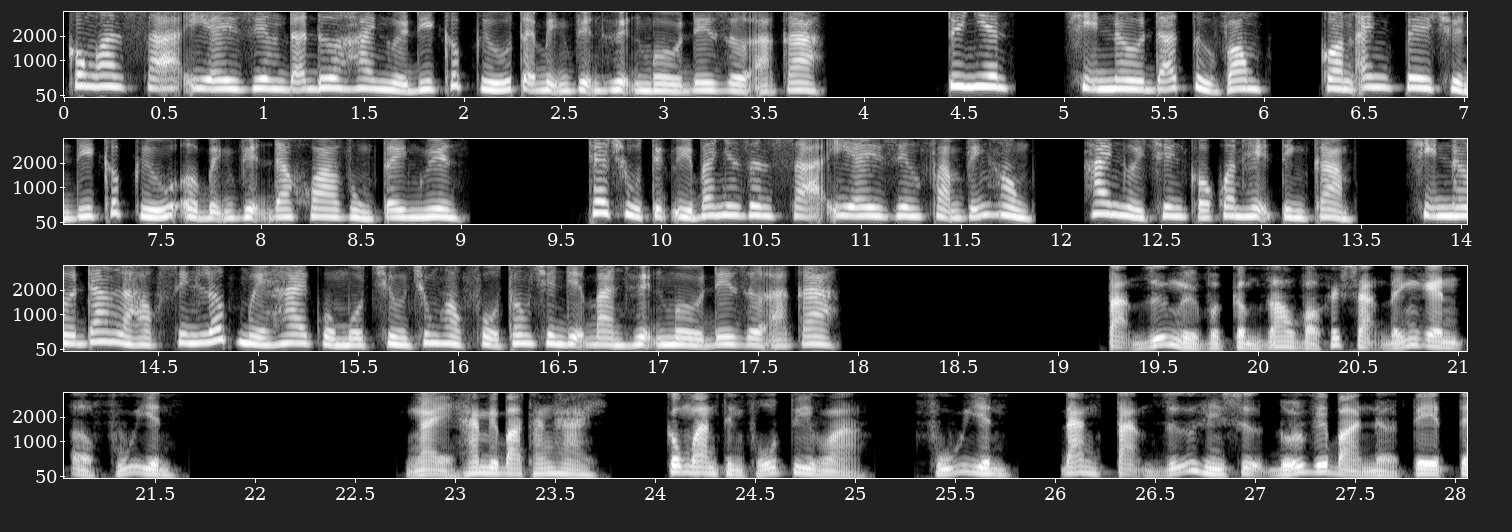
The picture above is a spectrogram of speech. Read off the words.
công an xã Ia Riêng đã đưa hai người đi cấp cứu tại bệnh viện huyện MDZAK. Tuy nhiên, chị N đã tử vong, còn anh P chuyển đi cấp cứu ở bệnh viện đa khoa vùng Tây Nguyên. Theo chủ tịch Ủy ban nhân dân xã Ia Riêng Phạm Vĩnh Hồng, hai người trên có quan hệ tình cảm, chị N đang là học sinh lớp 12 của một trường trung học phổ thông trên địa bàn huyện MDZAK. Tạm giữ người vừa cầm dao vào khách sạn đánh ghen ở Phú Yên. Ngày 23 tháng 2, Công an thành phố Tuy Hòa, Phú Yên đang tạm giữ hình sự đối với bà NTT,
